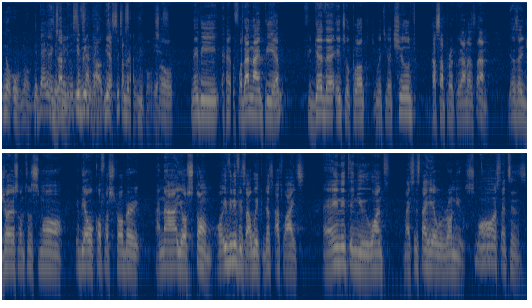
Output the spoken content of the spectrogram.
No, oh, no. The very- Exactly. it's Even 600. uh, yes, 600 600, people. yes. So maybe for that 9 p.m., if you get there 8 o'clock with your chilled casaprek, you understand? Just enjoy something small. Maybe I will call for strawberry. And now your storm, or even if it's awake, just ask for ice. Uh, anything you want, my sister here will run you. Small settings.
